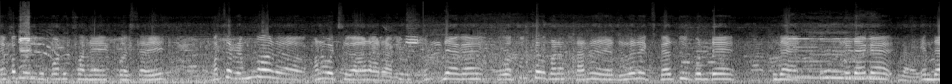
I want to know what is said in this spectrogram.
ஜெம்ப கோயிலுக்கு போட்டு சொன்னேன் சரி மக்கள் ரொம்ப மன வச்சு ஆளாடுறாங்க உடனடியாக ஒரு சுத்தமான நிலையை கருத்தில் கொண்டு இந்த உடனடியாக இந்த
